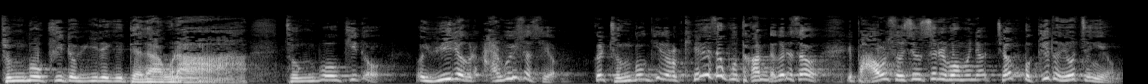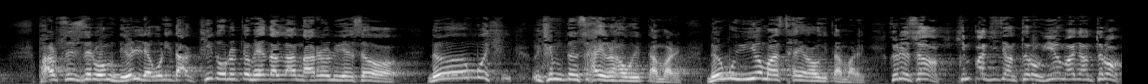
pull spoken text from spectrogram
정보 기도 위력이 대단하구나. 정보 기도 위력을 알고 있었어요. 그 정보 기도를 계속 부탁합니다. 그래서 바울 서신서를 보면요. 전부 기도 요청이에요. 바울 서신서를 보면 늘 내원이 다 기도를 좀 해달라 나를 위해서 너무 힘든 사역을 하고 있단 말이에요. 너무 위험한 사역을 하고 있단 말이에요. 그래서 힘 빠지지 않도록 위험하지 않도록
